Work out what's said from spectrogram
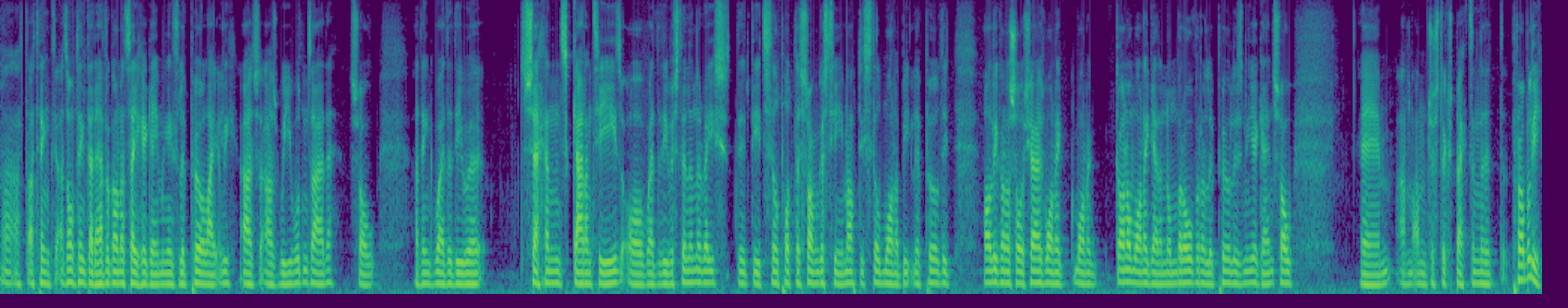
I, I think I don't think they're ever going to take a game against Liverpool lightly, as as we wouldn't either. So, I think whether they were seconds guaranteed or whether they were still in the race, they, they'd still put the strongest team out. They still want to beat Liverpool. they're Ole Gunnar Solskjaer is want to want to gonna want to get a number over Liverpool, isn't he? Again, so. Um, I'm I'm just expecting that probably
